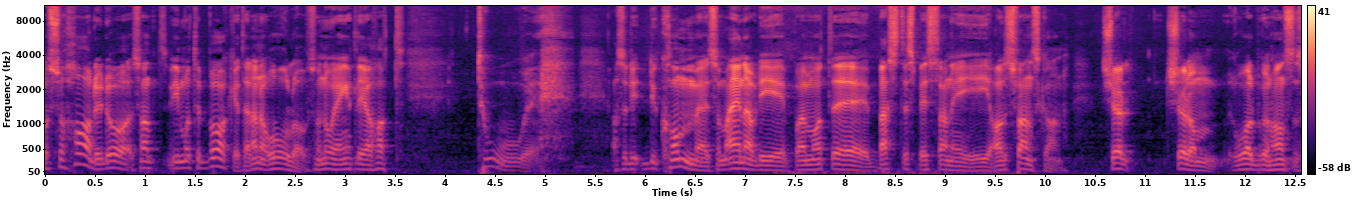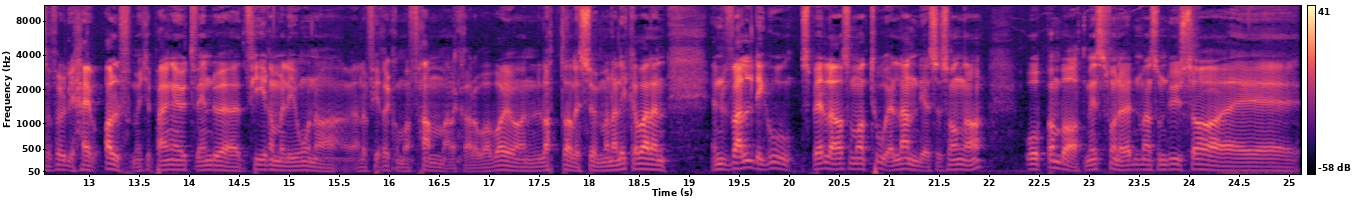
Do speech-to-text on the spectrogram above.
og så har du da sant, Vi må tilbake til denne Orlov, som nå egentlig har hatt to eh, Altså, du, du kommer som en av de på en måte beste spissene i allsvenskene. Selv, selv om Roald Brun-Hansen selvfølgelig heiv altfor mye penger ut vinduet, 4 millioner eller 4,5 eller hva det var, var jo en latterlig sum. Men allikevel en, en veldig god spiller som har to elendige sesonger. Åpenbart misfornøyd, men som du sa eh,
